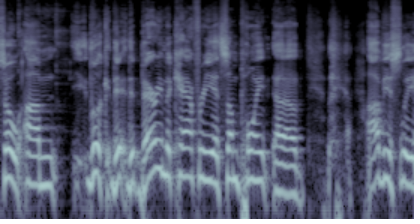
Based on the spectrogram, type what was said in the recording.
So, um, look, the, the Barry McCaffrey at some point, uh, obviously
